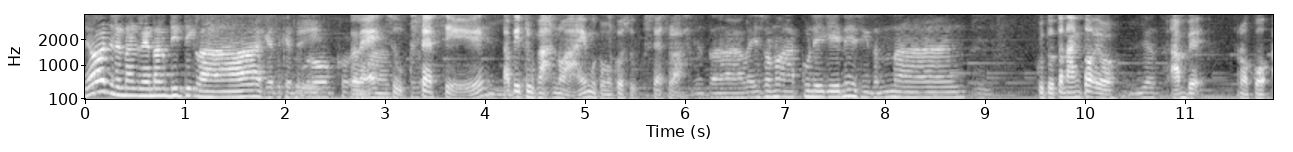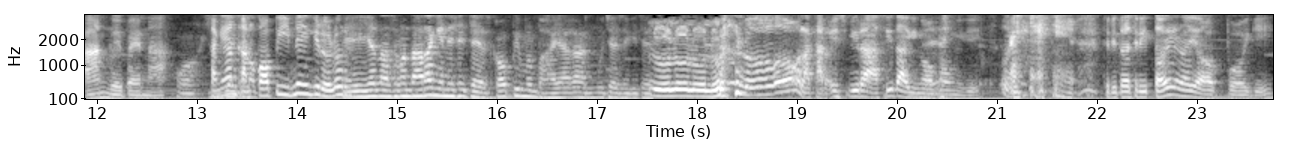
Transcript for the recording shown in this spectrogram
Ya nyelenang-nyelenang didik lah, gitu-gitu rokok. Lek sukses sih, Iya. tapi dongakno ae muga-muga sukses lah. Ya ta, lek iso ono aku nih kene sing tenang. Kudu tenang tok yo. Iya. Ambek rokokan luwih penak. Wah, Saking kan iya, kan kopi ini gitu lho. Iya, tak sementara ngene sih, Jes. Kopi membahayakanmu, Jes iki, Jes. Lu lu lu lu lu lah karo inspirasi ta iki ngomong iki. Cerita-cerita ya ya apa iki?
